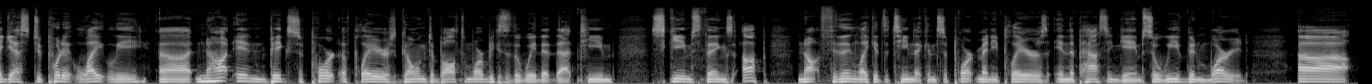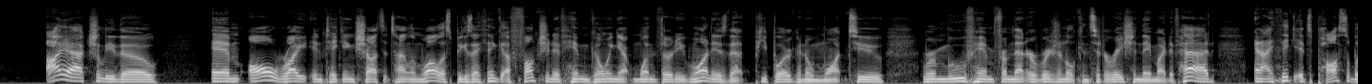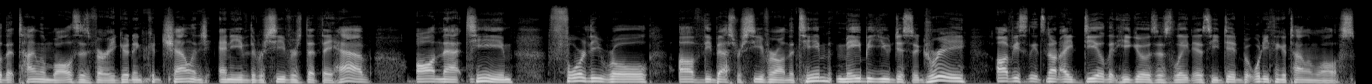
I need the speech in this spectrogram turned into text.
I guess to put it lightly, uh, not in big support of players going to Baltimore because of the way that that team schemes things up, not feeling like it's a team that can support many players in the passing game. So we've been worried. Uh, I actually, though, am all right in taking shots at Tylan Wallace because I think a function of him going at 131 is that people are going to want to remove him from that original consideration they might have had. And I think it's possible that Tylan Wallace is very good and could challenge any of the receivers that they have on that team for the role of the best receiver on the team. Maybe you disagree. Obviously, it's not ideal that he goes as late as he did, but what do you think of Tylan Wallace?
